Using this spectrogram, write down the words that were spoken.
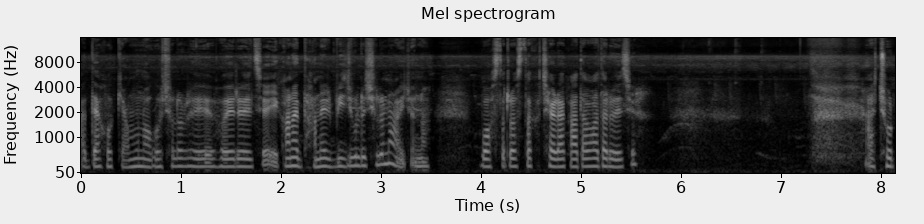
আর দেখো কেমন অগোছালো হয়ে হয়ে রয়েছে। এখানে ধানের বীজগুলো ছিল না, ওই জন্য বস্তা টস্তা ছেঁড়া কাতা ফাতা রয়েছে। আর ছোট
